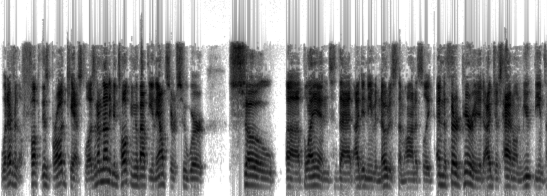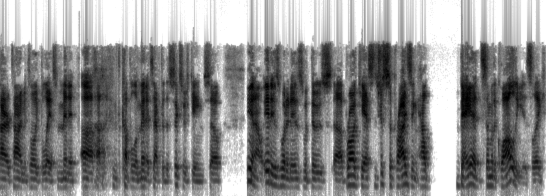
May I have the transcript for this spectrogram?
whatever the fuck this broadcast was. And I'm not even talking about the announcers who were so uh, bland that I didn't even notice them, honestly. And the third period, I just had on mute the entire time until like the last minute, uh, a couple of minutes after the Sixers game. So, you know, it is what it is with those uh, broadcasts. It's just surprising how bad some of the quality is. Like,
